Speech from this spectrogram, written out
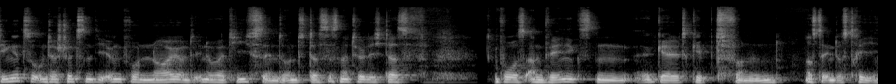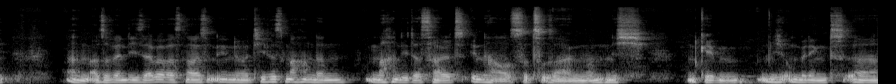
Dinge zu unterstützen, die irgendwo neu und innovativ sind. Und das ist natürlich das, wo es am wenigsten Geld gibt von, aus der Industrie. Ähm, also wenn die selber was Neues und Innovatives machen, dann machen die das halt in-house sozusagen und nicht und geben nicht unbedingt äh,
